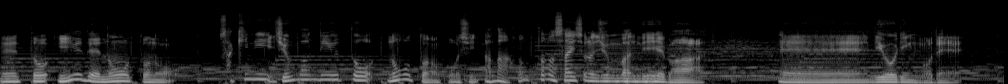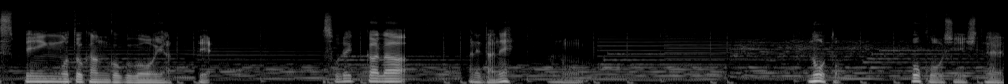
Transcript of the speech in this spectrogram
えっ、と、家でノートの、先に順番で言うと、ノートの更新、あ、まあ本当の最初の順番で言えば、えー、 Duolingo でスペイン語と韓国語をやって、それから、あれだね、あの、ノートを更新して、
